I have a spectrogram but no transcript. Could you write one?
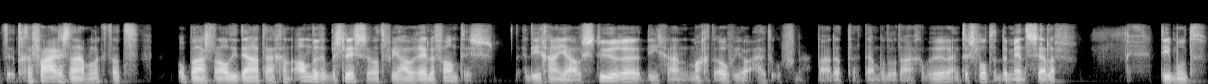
het gevaar is namelijk dat op basis van al die data gaan anderen beslissen wat voor jou relevant is. En die gaan jou sturen, die gaan macht over jou uitoefenen. Nou, dat, daar moet wat aan gebeuren. En tenslotte de mens zelf, die moet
